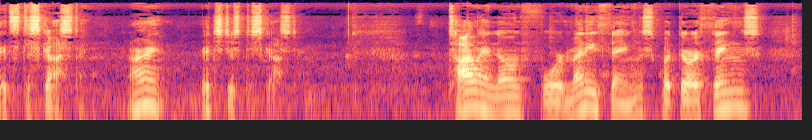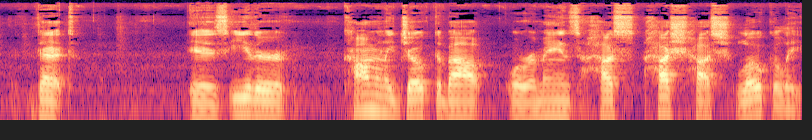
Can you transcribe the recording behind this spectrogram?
It's disgusting. All right? It's just disgusting. Thailand known for many things, but there are things that is either commonly joked about or remains hush hush hush locally.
